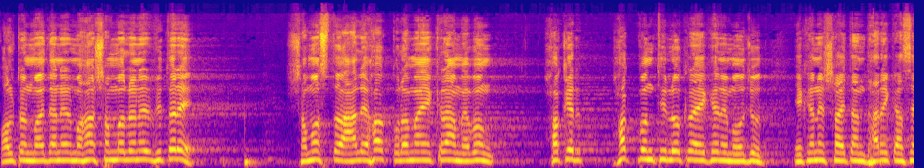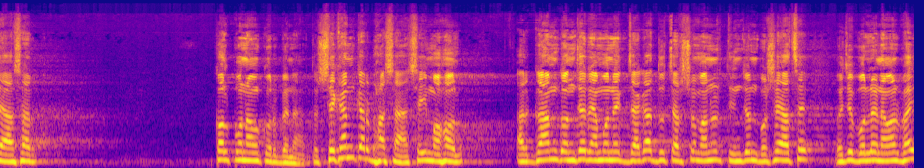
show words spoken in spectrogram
পল্টন ময়দানের মহাসম্মেলনের ভিতরে সমস্ত আলে হক ওলামা একরাম এবং হকের হকপন্থী লোকরা এখানে মজুদ। এখানে শয়তান ধারে কাছে আসার কল্পনাও করবে না। তো সেখানকার ভাষা, সেই মহল আর গ্রামগঞ্জের এমন এক জায়গা, দু চারশো মানুষ, তিনজন বসে আছে। ওই যে বললেন আমার ভাই,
